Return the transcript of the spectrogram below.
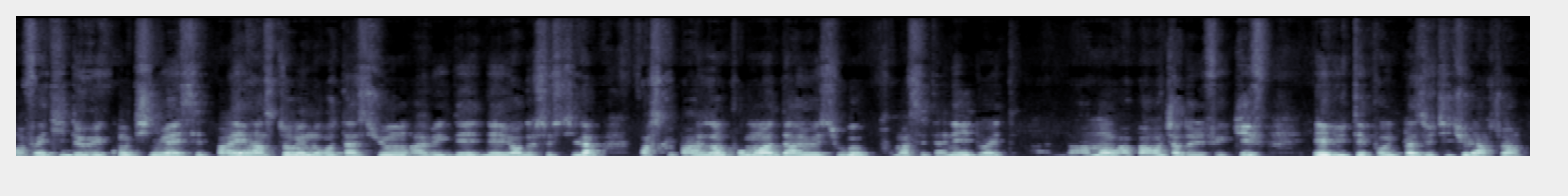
en fait, il devait continuer à essayer de parier, instaurer une rotation avec des, joueurs de ce style-là, parce que par exemple, pour moi, Dario Esugo, pour moi, cette année, il doit être un membre à part entière de l'effectif et lutter pour une place de titulaire, tu vois.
